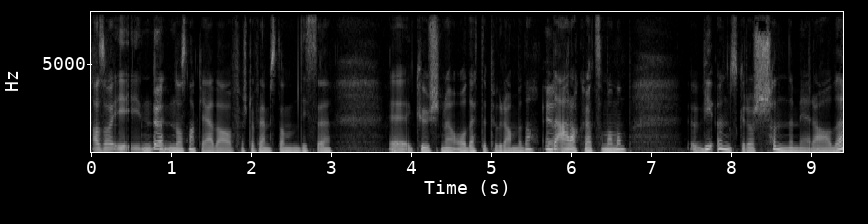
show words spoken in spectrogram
Altså, i, nå snakker jeg da først og fremst om disse eh, kursene og dette programmet. Da. Det er akkurat som om vi ønsker å skjønne mer av det,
